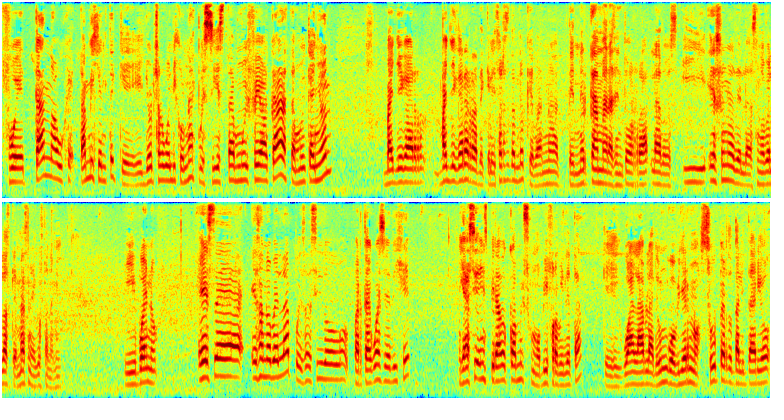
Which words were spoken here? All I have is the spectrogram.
fue tan auge, tan vigente que George Orwell dijo, no, pues sí está muy feo acá, está muy cañón, va a llegar, va a llegar a radicalizarse tanto que van a tener cámaras en todos lados. Y es una de las novelas que más me gustan a mí. Y bueno, esa, esa novela pues ha sido parteaguas, ya dije, y ha sido inspirado cómics como Before Vendetta, que igual habla de un gobierno súper totalitario,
